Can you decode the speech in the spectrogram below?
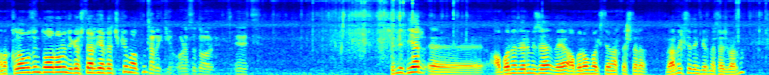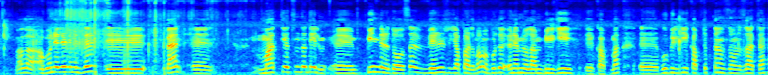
Ama kılavuzun doğru olunca gösterdiği yerden çıkıyor mu altın? Tabii ki orası doğru. Evet. Şimdi diğer eee, abonelerimize veya abone olmak isteyen arkadaşlara vermek istediğin bir mesaj var mı? Valla abonelerimize e, ben e, maddiyatında değilim. E, bin lira da olsa verir yapardım ama burada önemli olan bilgiyi e, kapmak. E, bu bilgiyi kaptıktan sonra zaten e,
